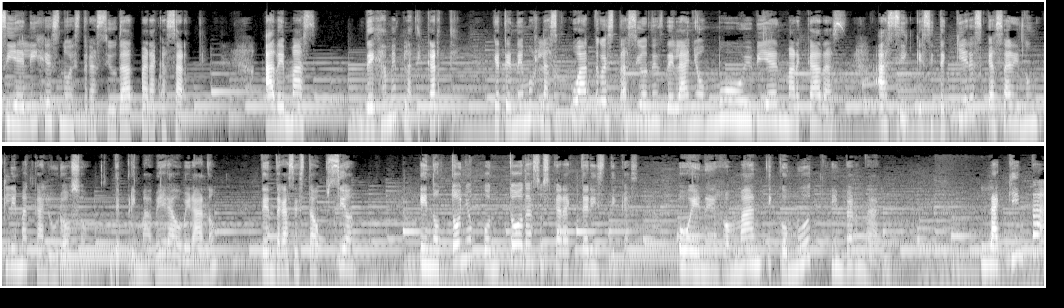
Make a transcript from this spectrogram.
si eliges nuestra ciudad para casarte. Además, déjame platicarte que tenemos las cuatro estaciones del año muy bien marcadas, así que si te quieres casar en un clima caluroso de primavera o verano, tendrás esta opción en otoño con todas sus características o en el romántico mood invernal. La quinta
